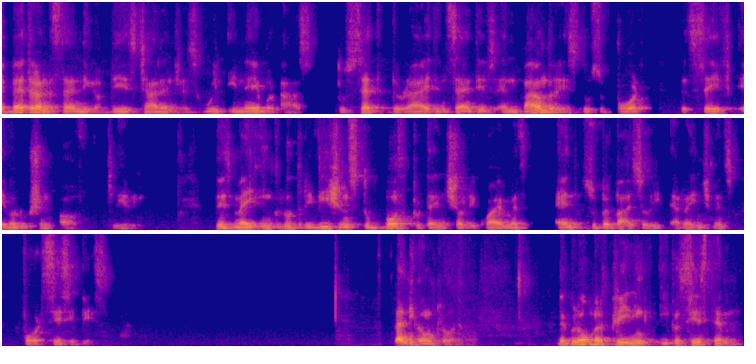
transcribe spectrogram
A better understanding of these challenges will enable us to set the right incentives and boundaries to support the safe evolution of clearing. This may include revisions to both potential requirements and supervisory arrangements for CCPs. Let me conclude. The global clearing ecosystem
